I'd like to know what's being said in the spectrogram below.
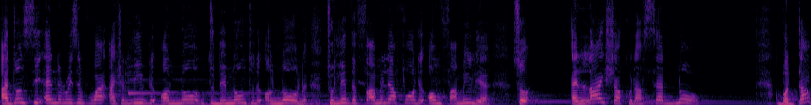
I don't see any reason why I should leave the unknown to the known to the unknown, to leave the familiar for the unfamiliar. So Elisha could have said no. But that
